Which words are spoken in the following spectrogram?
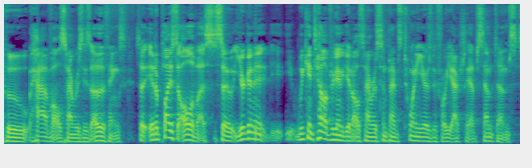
who have Alzheimer's, these other things. So it applies to all of us. So you're going to, we can tell if you're going to get Alzheimer's sometimes 20 years before you actually have symptoms.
